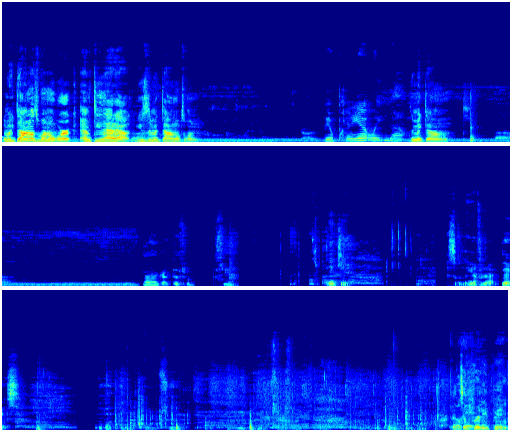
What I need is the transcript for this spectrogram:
The McDonald's one will work. Empty that out. Use the McDonald's one. We are putting it right now. The McDonald's. No, I got this one. See? Thank you. Something I forgot. Thanks. That's a pretty pink.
